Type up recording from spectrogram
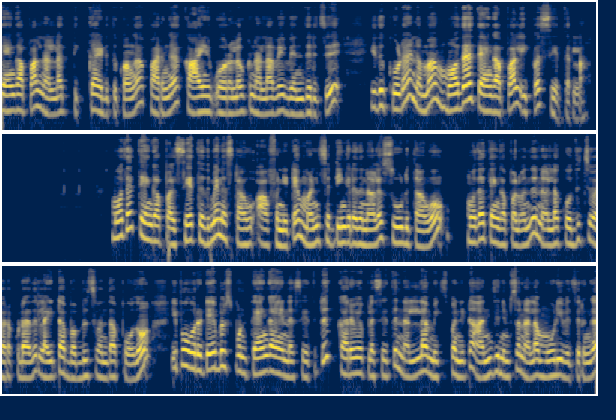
தேங்காய் பால் நல்லா திக்காக எடுத்துக்கோங்க. பாருங்கள் காய் ஓரளவுக்கு நல்லாவே வெந்துருச்சு. இது கூட நம்ம மொதல் தேங்காய் பால் இப்போ சேர்த்துடலாம் மொதல் தேங்காய் பால் சேர்த்ததுமே நான் ஸ்டவ் ஆஃப் பண்ணிவிட்டேன் மண் சட்டிங்கிறதுனால சூடு தாங்கும். மொதல் தேங்காய் பால் வந்து நல்லா கொதித்து வரக்கூடாது. லைட்டாக பபிள்ஸ் வந்தால் போதும். இப்போ ஒரு டேபிள் ஸ்பூன் தேங்காய் எண்ணெய் சேர்த்துட்டு கருவேப்பிலை சேர்த்து நல்லா மிக்ஸ் பண்ணிவிட்டு அஞ்சு நிமிஷம் நல்லா மூடி வச்சுருங்க.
